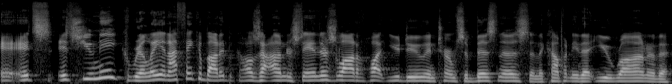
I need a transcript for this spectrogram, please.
It's, it's unique, really, and I think about it because I understand there's a lot of what you do in terms of business and the company that you run or the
